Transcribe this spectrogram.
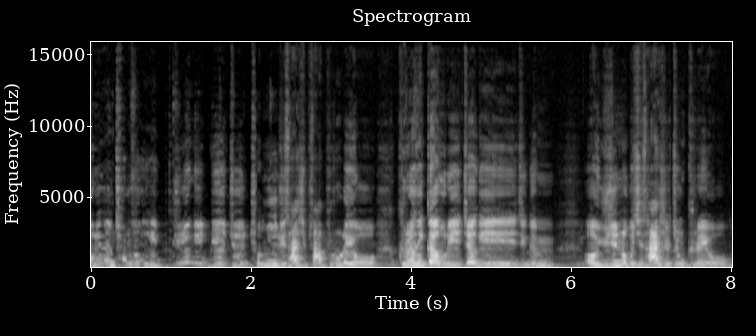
우리는 청소기 야, 저 점유율이 44%래요. 그러니까 우리 저기 지금 어, 유진 로봇이 사실 좀 그래요.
